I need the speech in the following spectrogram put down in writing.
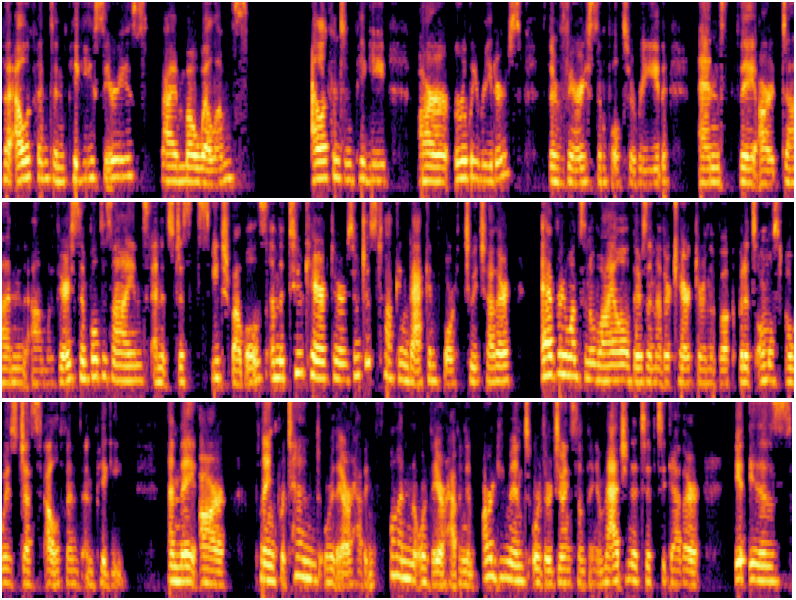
the Elephant and Piggie series by Mo Willems. Elephant and Piggie are early readers. They're very simple to read and they are done um, with very simple designs and it's just speech bubbles. And the two characters are just talking back and forth to each other. Every once in a while, there's another character in the book, but it's almost always just Elephant and Piggie And they are playing pretend, or they are having fun, or they are having an argument, or they're doing something imaginative together. It is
